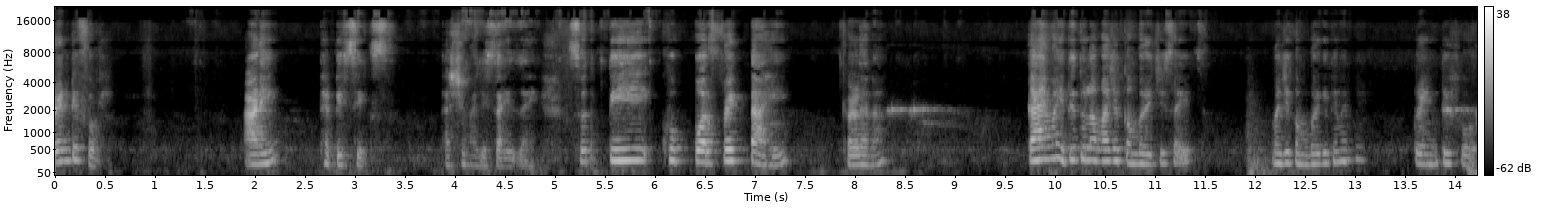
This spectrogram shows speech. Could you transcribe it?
Twenty four. आणि थर्टी सिक्स. अशी माझी साईज आहे. सो ती खूप परफेक्ट आहे. कळलं ना? काय माहिती तुला माझ्या कंबरेची साईज माझी कंबर किती माहिती? Twenty four.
